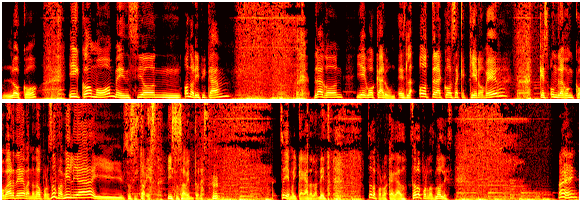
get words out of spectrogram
loco. Y como mención honorífica, Dragón y Karu es la otra cosa que quiero ver, que es un dragón cobarde abandonado por su familia y sus historias y sus aventuras. Soy muy cagado, la neta. Solo por lo cagado, solo por los loles. Ok.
